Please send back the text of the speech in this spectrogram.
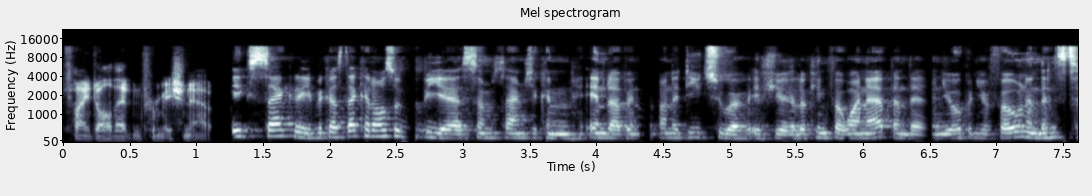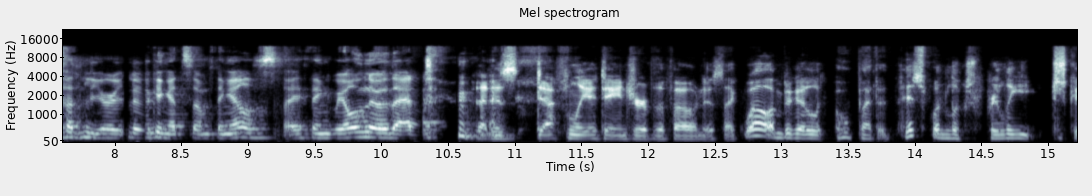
find all that information out. Exactly, because that can also be uh, sometimes you can end up in, on a detour if you're looking for one app and then you open your phone and then suddenly you're looking at something else. I think we all know that. that is definitely a danger of the phone. It's like, well, I'm going to look. Oh, but this one looks really. Just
